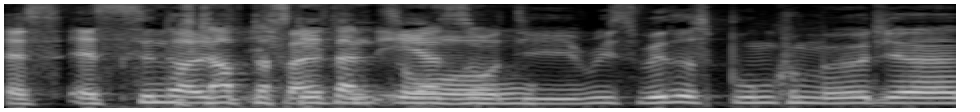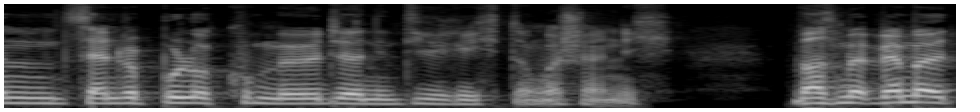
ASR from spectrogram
Es, es sind halt, ich glaube, das ich geht dann eher so, die Reese Witherspoon-Komödien, Sandra Bullock-Komödien in die Richtung wahrscheinlich. Was wir, wenn wir,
